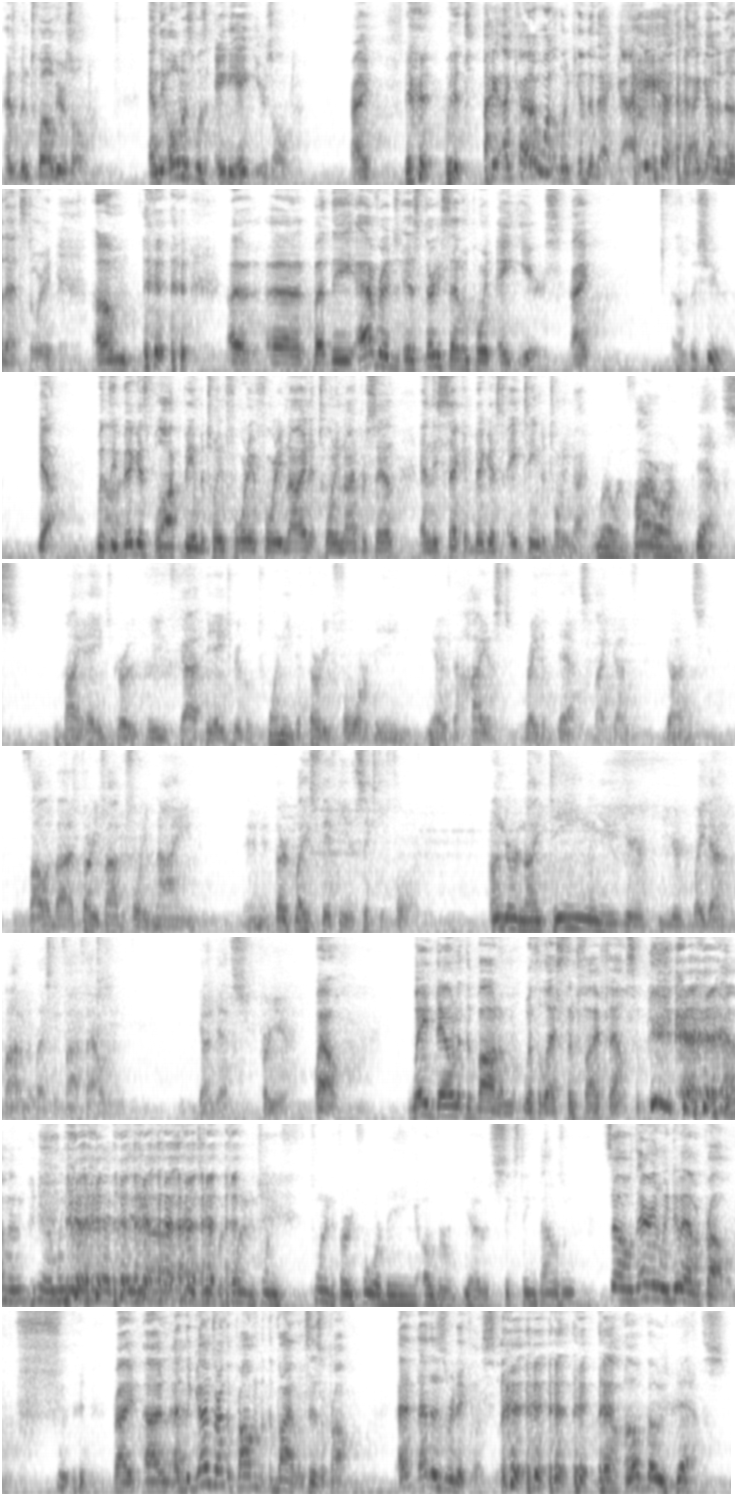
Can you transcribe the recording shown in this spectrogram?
has been 12 years old, and the oldest was 88 years old, right? Which I, I kind of want to look into that guy. I got to know that story. Um, uh, uh, but the average is 37.8 years, right? Of the shooter. Yeah. With the biggest block being between 40 and 49 at 29%, and the second biggest 18 to 29. Well, in firearm deaths by age group, we've got the age group of 20 to 34 being, you know, the highest rate of deaths by gun, guns, followed by 35 to 49, and in third place, 50 to 64. Under 19, you, you're you're way down at the bottom at less than 5,000 gun deaths per year. Wow. Way down at the bottom with less than 5,000. Yeah, I mean, you know, when you're looking at the uh, age group of 20 to 20, 20 to 34 being over, you know, 16,000. so therein we do have a problem. right? Uh, and the guns aren't the problem, but the violence is a problem. That, that is ridiculous. Now, of those deaths,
